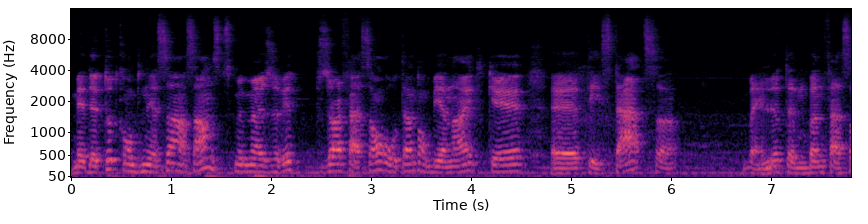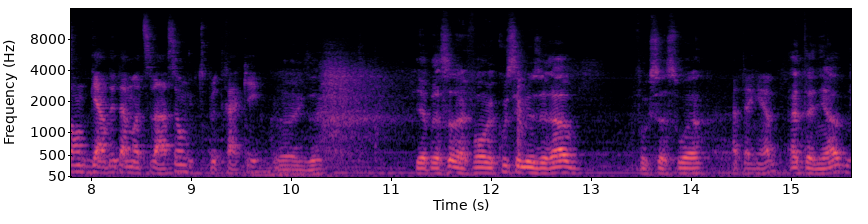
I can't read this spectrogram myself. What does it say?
Mais de tout combiner ça ensemble, si tu peux mesurer de plusieurs façons, autant ton bien-être que tes stats, ben là, tu as une bonne façon de garder ta motivation vu que tu peux traquer Ouais, exact. Puis après ça, dans le fond, un coup c'est mesurable, faut que ce soit atteignable. atteignable.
